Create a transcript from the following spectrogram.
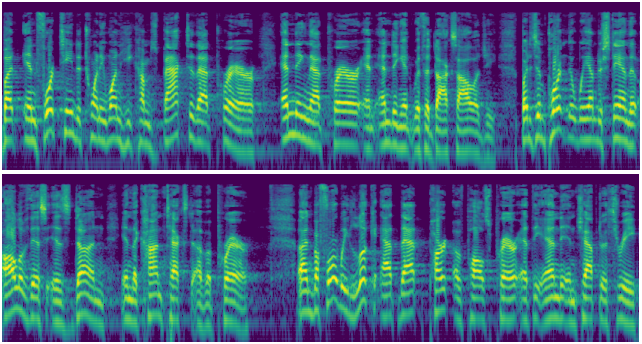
But in 14 to 21, he comes back to that prayer, ending that prayer and ending it with a doxology. But it's important that we understand that all of this is done in the context of a prayer. And before we look at that part of Paul's prayer at the end in chapter 3,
